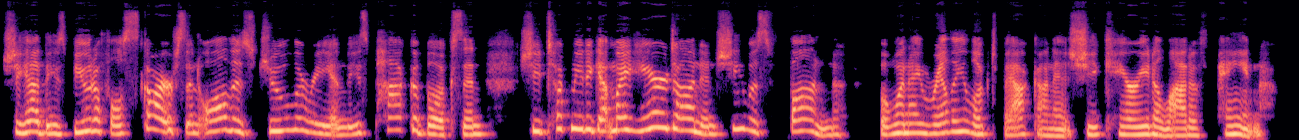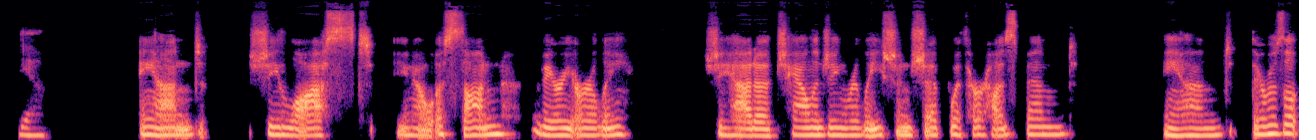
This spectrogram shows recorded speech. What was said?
She had these beautiful scarves and all this jewelry and these pocketbooks. And she took me to get my hair done and she was fun. But when I really looked back on it, she carried a lot of pain. Yeah. And she lost you know, a son very early. She had a challenging relationship with her husband. And there was a,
